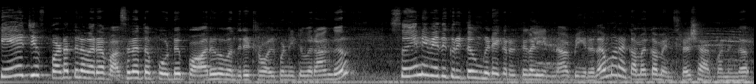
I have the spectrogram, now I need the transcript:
கேஜிஎஃப் படத்தில் வர வசனத்தை போட்டு பாருவை வந்துட்டு ட்ரால் பண்ணிட்டு வராங்க. ஸோ இனி இது குறித்த உங்களுடைய கருத்துக்கள் என்ன அப்படிங்கிறத மறக்காம கமெண்ட்ஸில் ஷேர் பண்ணுங்கள்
